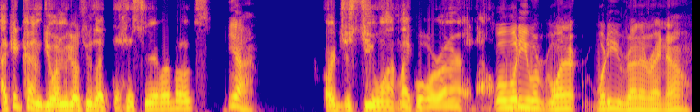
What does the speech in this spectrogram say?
I could kind of. Do you want me to go through like the history of our boats, yeah. Or just do you want like what we're running right now? Well, what do you want? What are you running right now?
